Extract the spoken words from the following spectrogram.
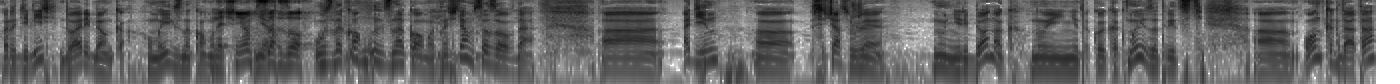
родились два ребенка у моих знакомых. Начнем с Нет, азов. У знакомых знакомых. Начнем с азов, да. Один сейчас уже ну, не ребенок, ну и не такой, как мы, за 30. А, он когда-то,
